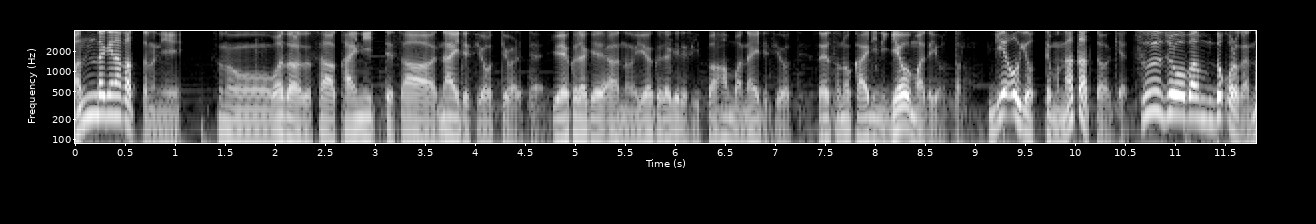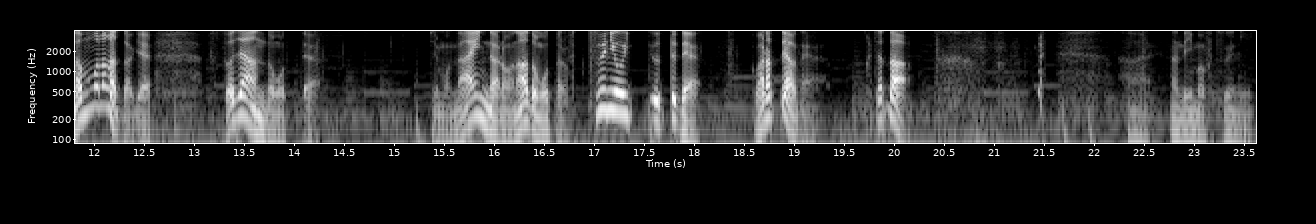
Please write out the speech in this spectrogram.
あんだけなかったのにそのわざわざさ買いに行ってさないですよって言われて予約だけあの予約だけです。一般販売ないですよって。それその帰りにゲオまで寄ったの。ゲオ寄ってもなかったわけ。通常版どころか何もなかったわけ。嘘じゃんと思って。じゃもないんだろうなと思ったら普通に売ってて笑ったよね。買っちゃった。はい。なんで今普通に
